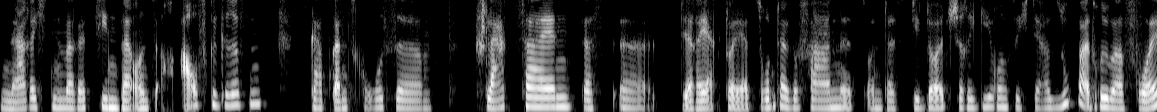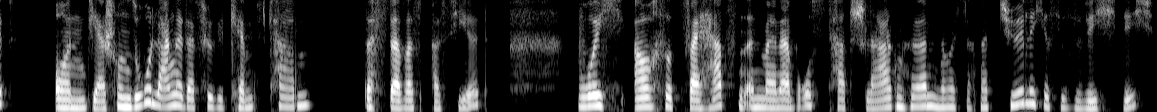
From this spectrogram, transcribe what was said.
Nachrichtenmagazinen bei uns auch aufgegriffen. Es gab ganz große Schlagzeilen, dass äh, der Reaktor jetzt runtergefahren ist und dass die deutsche Regierung sich da super drüber freut und ja schon so lange dafür gekämpft haben, dass da was passiert, wo ich auch so zwei Herzen in meiner Brust habe schlagen hören. Und Ich sage, natürlich ist es wichtig,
